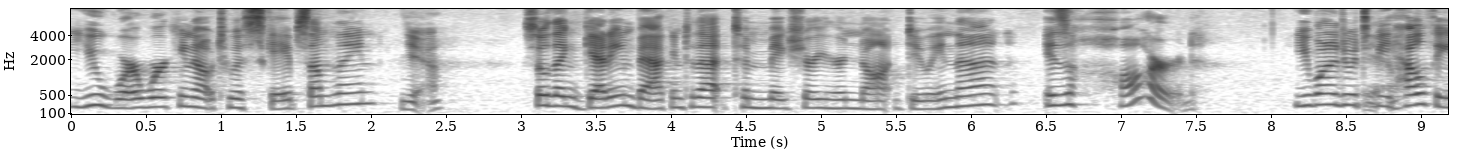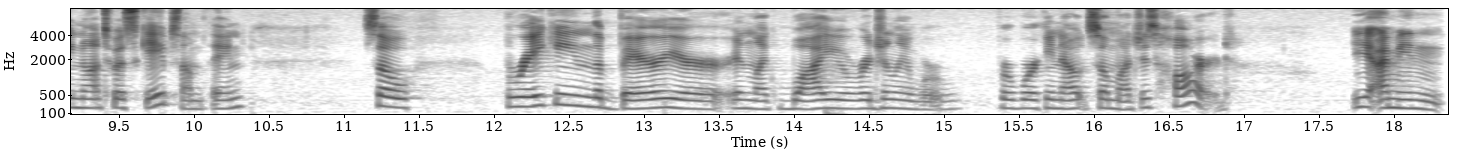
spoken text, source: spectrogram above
you were working out to escape something. Yeah. So then getting back into that to make sure you're not doing that is hard. You want to do it to be healthy, not to escape something. So breaking the barrier in like why you originally were were working out so much is hard. Yeah, I mean,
